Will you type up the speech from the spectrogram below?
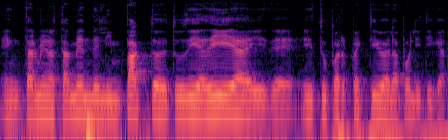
en términos también del impacto de tu día a día y de tu perspectiva de la política.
